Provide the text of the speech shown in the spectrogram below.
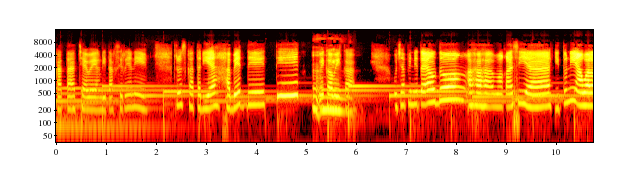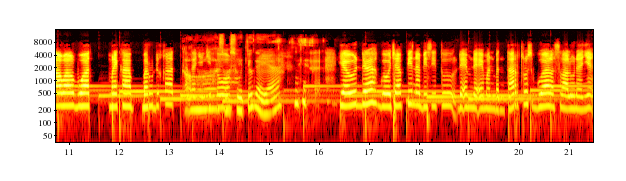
kata cewek yang ditaksirnya nih. Terus kata dia HBD tit. WKWK ucapin di TL dong. Ahaha makasih ya. Gitu nih awal-awal buat mereka baru dekat katanya oh, gitu. So sweet juga ya. ya udah, gue ucapin. Abis itu DM DM-an bentar, terus gue selalu nanya,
